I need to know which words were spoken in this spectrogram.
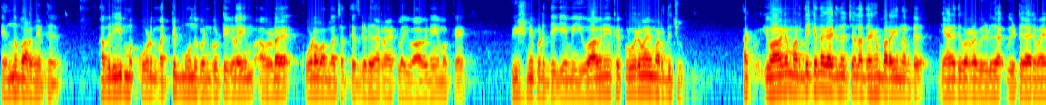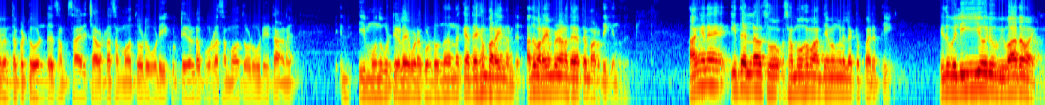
എന്ന് പറഞ്ഞിട്ട് അവർ ഈ കൂടെ മറ്റ് മൂന്ന് പെൺകുട്ടികളെയും അവരുടെ കൂടെ വന്ന ഛത്തീസ്ഗഡുകാരനായിട്ടുള്ള യുവാവിനെയും ഒക്കെ ഭീഷണിപ്പെടുത്തുകയും ഈ യുവാവിനെയൊക്കെ ക്രൂരമായി മർദ്ദിച്ചു. യുവാവിനെ മർദ്ദിക്കുന്ന കാര്യം എന്ന് വെച്ചാൽ അദ്ദേഹം പറയുന്നുണ്ട് ഞാനിത് ഇവരുടെ വീട് വീട്ടുകാരുമായി ബന്ധപ്പെട്ടുകൊണ്ട് സംസാരിച്ച് അവരുടെ സമ്മതത്തോടു കൂടി കുട്ടികളുടെ പൂർണ സമ്മതത്തോടു കൂടിയിട്ടാണ് ഈ മൂന്ന് കുട്ടികളെ കൂടെ കൊണ്ടുവന്നതെന്നൊക്കെ അദ്ദേഹം പറയുന്നുണ്ട്. അത് പറയുമ്പോഴാണ് അദ്ദേഹത്തെ മർദ്ദിക്കുന്നത്. അങ്ങനെ ഇതെല്ലാം സമൂഹ മാധ്യമങ്ങളിലൊക്കെ പരത്തി. ഇത് വലിയൊരു വിവാദമാക്കി.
